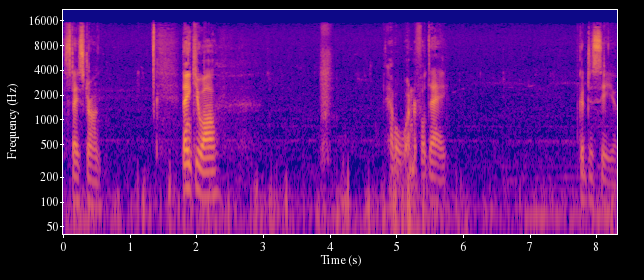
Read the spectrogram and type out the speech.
stay strong. Thank you all. Have a wonderful day. Good to see you.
